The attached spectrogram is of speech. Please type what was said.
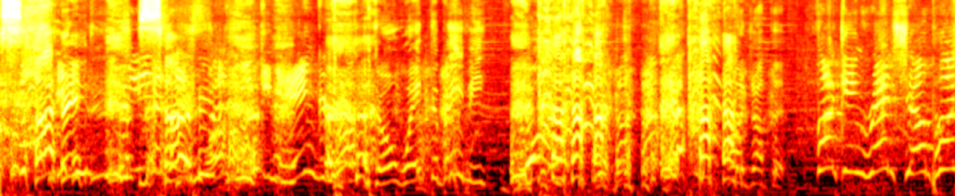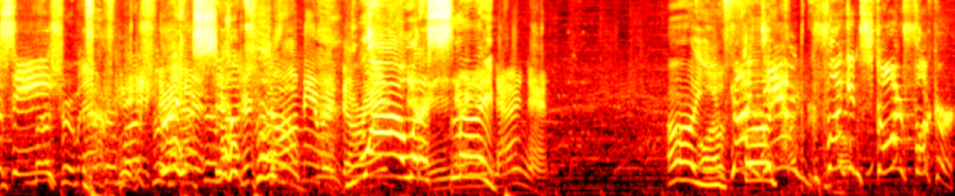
sorry, sorry. fucking anger. Don't wake the baby! Oh, I dropped it. fucking red shell pussy. Mushroom after mushroom! Red shell You pussy. saw me with the Wow, red what a shell. snipe. Oh, you fuck. Goddamn fucking star fucker.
